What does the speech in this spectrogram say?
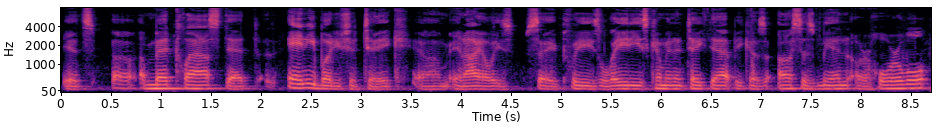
it's uh, a med class that anybody should take. Um, and I always say, please, ladies, come in and take that because us as men are horrible.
